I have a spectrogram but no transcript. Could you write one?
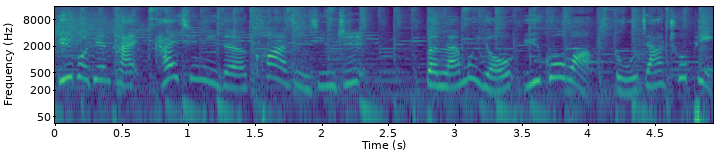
雨果电台开启你的跨境新知，本栏目由雨果网独家出品。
